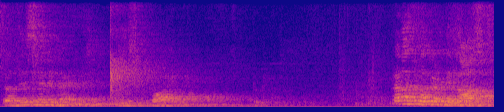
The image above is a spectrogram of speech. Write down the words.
So this element is point. Let us look at the last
